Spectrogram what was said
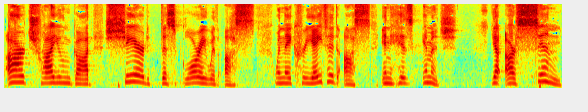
Our triune God shared this glory with us when they created us in his image. Yet our sin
